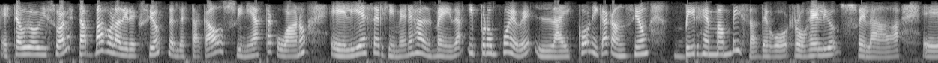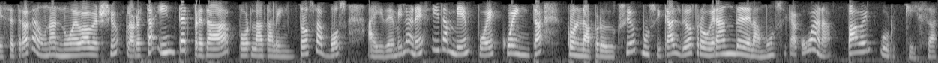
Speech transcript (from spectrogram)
este audiovisual está bajo la dirección del destacado cineasta cubano Eliezer Jiménez Almeida y promueve la icónica canción Virgen Mambisa de Rogelio Celada. Eh, se trata de una nueva versión, claro está, por la talentosa voz Aide Milanés y también pues cuenta con la producción musical de otro grande de la música cubana, Pavel Urquiza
